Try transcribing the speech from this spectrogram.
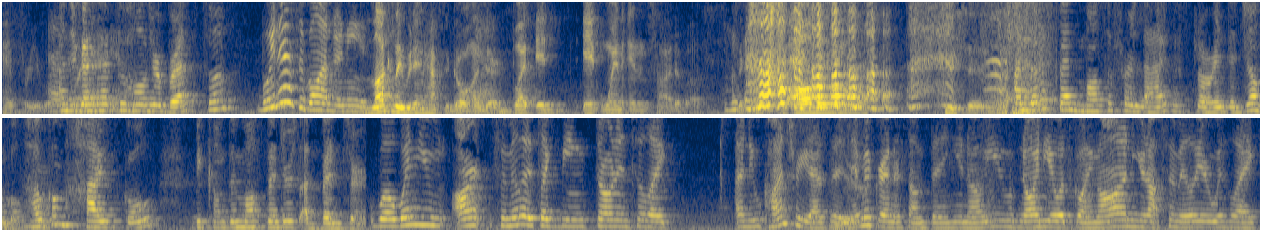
everywhere And you guys had to hold your breath too? We didn't have to go underneath. Luckily, we didn't have to go Yeah. under, but it it went inside of us. The cork, all the little pieces. And Dora spent most of her life exploring the jungle. How come high school become the most dangerous adventure? Well, when you aren't familiar, it's like being thrown into like a new country as an Yeah. immigrant or something. You know, you have no idea what's going on. You're not familiar with like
